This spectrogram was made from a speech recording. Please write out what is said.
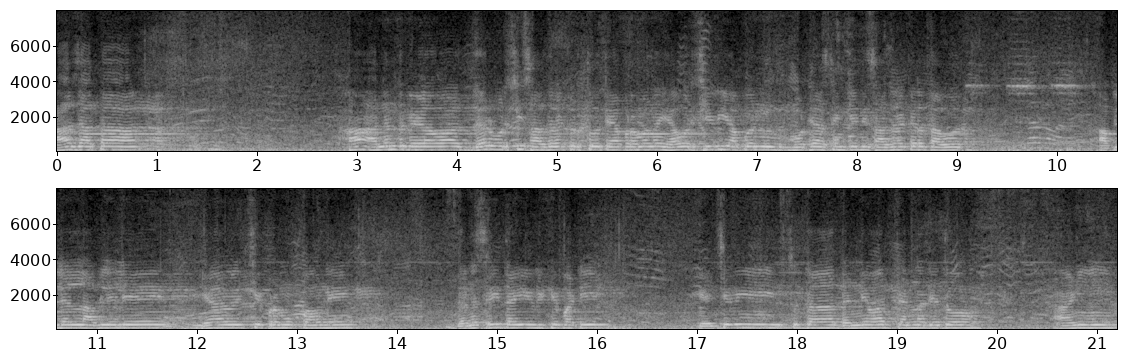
आज आता हा आनंद मेळावा दरवर्षी साजरा करतो. त्याप्रमाणे ह्यावर्षी बी आपण मोठ्या संख्येने साजरा करत आहोत. आपल्याला लाभलेले यावेळचे प्रमुख पाहुणे धनश्रीताई विखे पाटील यांचे मी सुद्धा धन्यवाद त्यांना देतो. आणि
